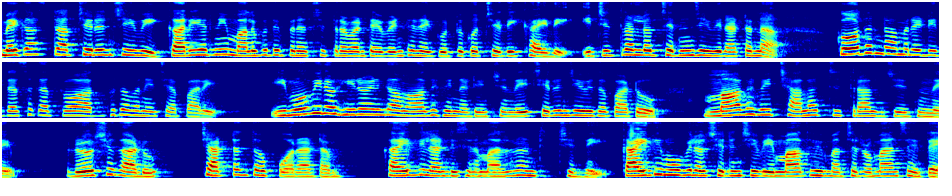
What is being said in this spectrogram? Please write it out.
మెగాస్టార్ చిరంజీవి కెరియర్ని మలుపు తిప్పిన చిత్రం అంటే వెంటనే గుర్తుకొచ్చేది ఖైదీ. ఈ చిత్రంలో చిరంజీవి నటన కోదండరామరెడ్డి దర్శకత్వం అద్భుతమని చెప్పాలి. ఈ మూవీలో హీరోయిన్గా మాధవి నటించింది. చిరంజీవితో పాటు మాధవి చాలా చిత్రాలు చేసింది. రోషగాడు చట్టంతో పోరాటం ఖైదీ లాంటి సినిమాలు నటించింది. ఖైదీ మూవీలో చిరంజీవి మాధవి మధ్య రొమాన్స్ అయితే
